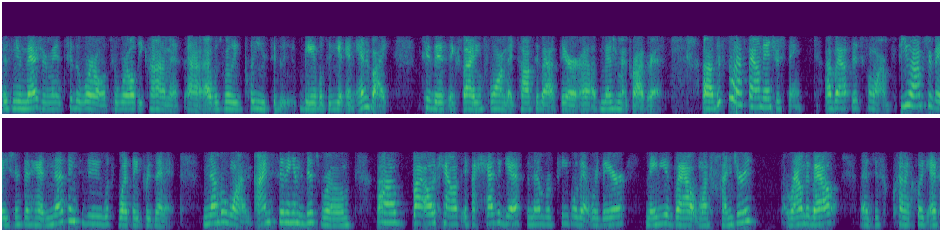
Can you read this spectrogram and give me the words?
this new measurement to the world, to world economists. I was really pleased to be able to get an invite to this exciting forum that talked about their uh, measurement progress. Uh, this is what I found interesting about this forum. Few observations that had nothing to do with what they presented. Number one, I'm sitting in this room. Uh, by all accounts, if I had to guess the number of people that were there, maybe about 100, roundabout. Uh, just kind of quick ex-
